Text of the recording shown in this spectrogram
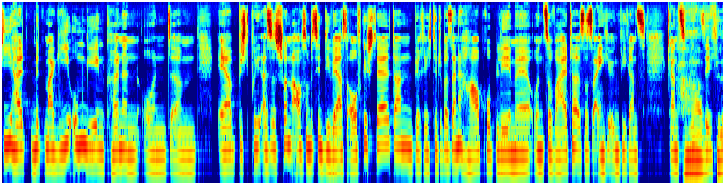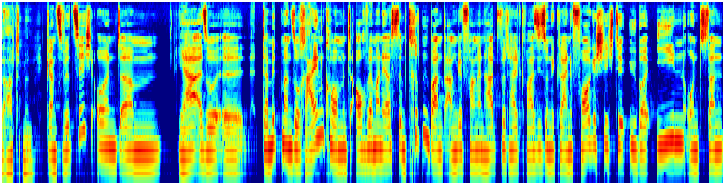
die halt mit Magie umgehen können und ähm, er bespricht, also es ist schon auch so ein bisschen divers aufgestellt, dann berichtet über seine Haarprobleme und so weiter. Es ist eigentlich irgendwie ganz, ganz ha, witzig. Will atmen. Ganz witzig und ähm, ja, also äh, damit man so reinkommt, auch wenn man erst im dritten Band angefangen hat, wird halt quasi so eine kleine Vorgeschichte über ihn und dann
